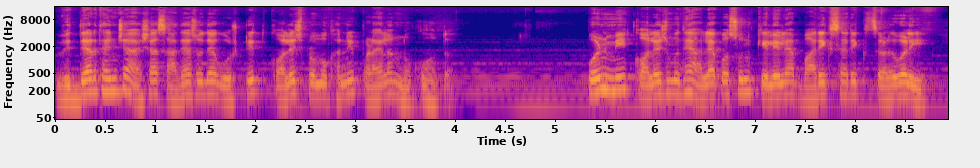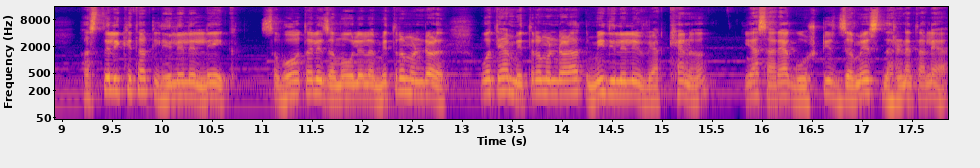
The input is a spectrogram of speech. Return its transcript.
विद्यार्थ्यांच्या अशा साध्यासुध्या गोष्टीत कॉलेज प्रमुखांनी पडायला नको होतं. पण मी कॉलेजमध्ये आल्यापासून केलेल्या बारीक सारीक चळवळी हस्तलिखितात लिहिलेले लेख सभोवताली जमवलेलं मित्रमंडळ व त्या मित्रमंडळात मी दिलेली व्याख्यानं या साऱ्या गोष्टी जमेस धरण्यात आल्या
